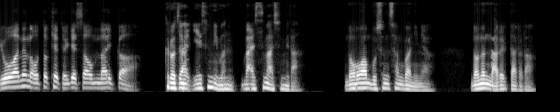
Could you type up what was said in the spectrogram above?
요한은 어떻게 되겠사옵나이까? 그러자 예수님은 말씀하십니다. 너와 무슨 상관이냐? 너는 나를 따르라.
